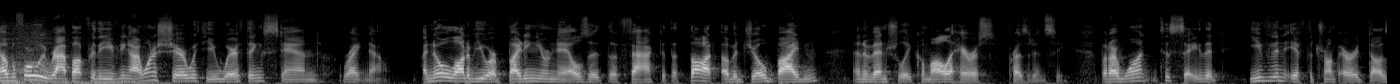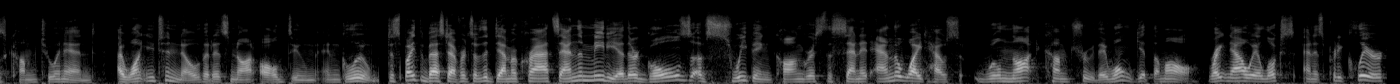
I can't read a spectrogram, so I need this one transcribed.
Now, before we wrap up for the evening, I want to share with you where things stand right now. I know a lot of you are biting your nails at the fact, at the thought of a Joe Biden and eventually Kamala Harris presidency. But I want to say that even if the Trump era does come to an end, I want you to know that it's not all doom and gloom. Despite the best efforts of the Democrats and the media, their goals of sweeping Congress, the Senate, and the White House will not come true. They won't get them all. Right now, it looks, and it's pretty clear,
